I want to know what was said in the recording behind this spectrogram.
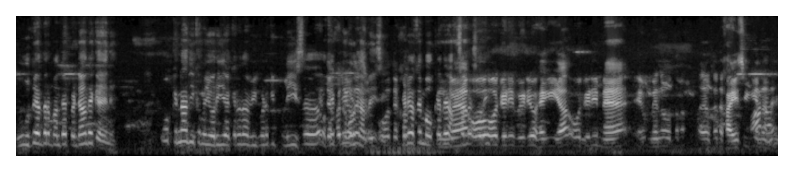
ਬੂਥ ਦੇ ਅੰਦਰ ਬੰਦੇ ਪਿੰਡਾਂ ਦੇ ਗਏ ਨੇ ਉਹ ਕਿੰਨਾ ਦੀ ਕਮਜ਼ੋਰੀ ਹੈ ਕਿੰਨਾ ਦਾ ਵੀਕਮੈਂਟ ਕਿ ਪੁਲਿਸ ਉੱਥੇ ਕੰਟਰੋਲ ਕਰ ਰਹੀ ਸੀ ਜਿਹੜੇ ਉੱਥੇ ਮੌਕੇ ਤੇ ਅਫਸਰ ਉਹ ਉਹ ਜਿਹੜੀ ਵੀਡੀਓ ਹੈਗੀ ਆ ਉਹ ਜਿਹੜੀ ਮੈਂ ਮੈਨੂੰ ਉੱਥੇ ਦਿਖਾਈ ਸੀ ਇਹਨਾਂ ਨੇ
